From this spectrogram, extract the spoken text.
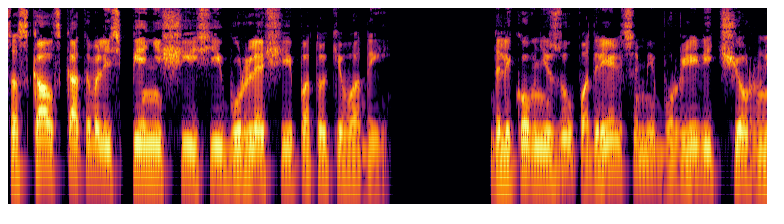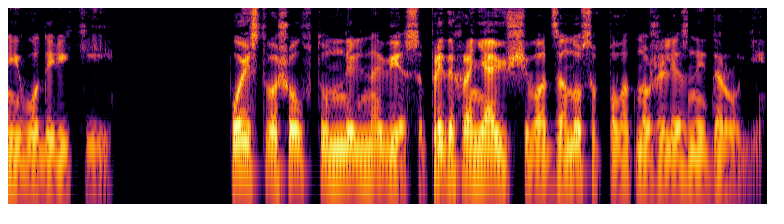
Со скал скатывались пенящиеся и бурлящие потоки воды. Далеко внизу, под рельсами, бурлили черные воды реки. Поезд вошел в туннель навеса, предохраняющего от заносов полотно железной дороги.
